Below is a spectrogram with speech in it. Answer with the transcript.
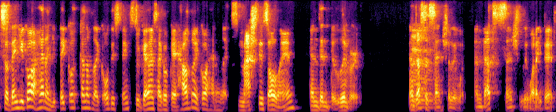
so then you go ahead and you take kind of like all these things together. It's like, okay, how do I go ahead and like smash this all in and then deliver it? And mm. that's essentially what and that's essentially what I did.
